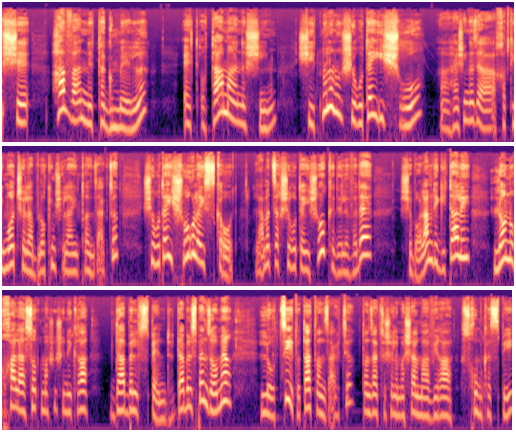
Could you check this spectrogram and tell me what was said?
שהבה נתגמל את אותם האנשים שייתנו לנו שירותי אשרור, ה hashing הזה, החתימות של הבלוקים של הטרנזקציות, שירותי אשרור לעסקאות. למה צריך שירותי אשרור? כדי לוודא שבעולם דיגיטלי לא נוכל לעשות משהו שנקרא double spend. double spend זה אומר להוציא את אותה טרנזקציה, טרנזקציה שלמשל מעבירה סכום כספי,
